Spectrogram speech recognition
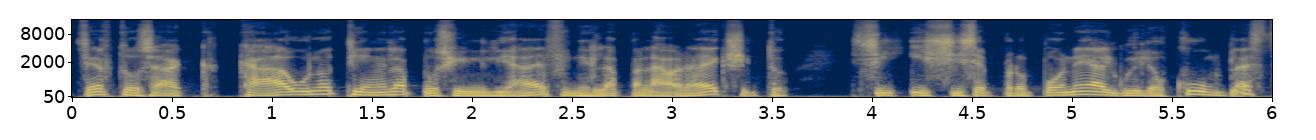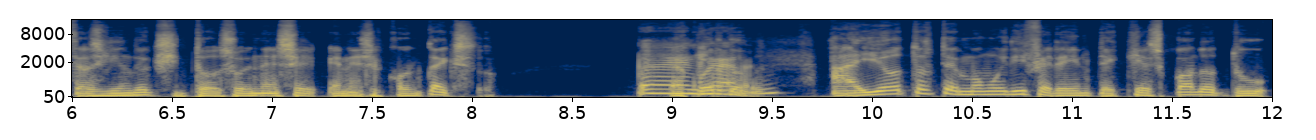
¿Cierto? O sea, cada uno tiene la posibilidad de definir la palabra éxito. Si, y si se propone algo y lo cumpla, está siendo exitoso en ese, en ese contexto. ¿De acuerdo? Hay otro tema muy diferente, que es cuando tú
